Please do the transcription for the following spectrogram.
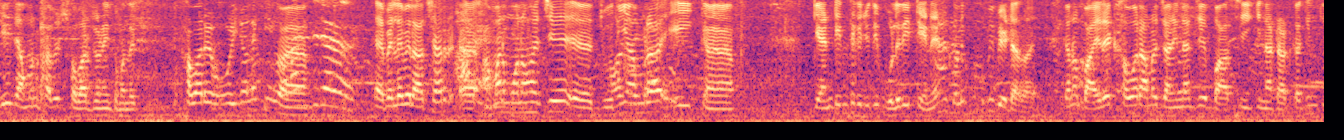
যে যেমন খাবে সবার জন্যই তোমাদের খাবারের ওই জন্য কি অ্যাভেলেবেল আছে। আর আমার মনে হয় যে যদি আমরা এই ক্যান্টিন থেকে যদি বলে দিই ট্রেনের তাহলে খুবই বেটার হয়। কেন বাইরের খাবার আমরা জানি না যে বাসি কিনা টাটকা কিন্তু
